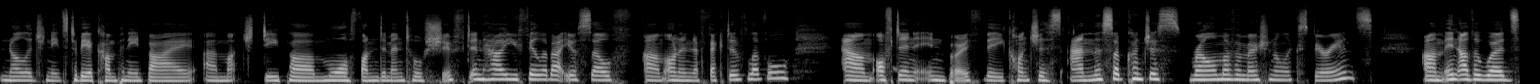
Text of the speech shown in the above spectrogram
knowledge needs to be accompanied by a much deeper, more fundamental shift in how you feel about yourself um, on an effective level. Um, often in both the conscious and the subconscious realm of emotional experience. Um, in other words,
